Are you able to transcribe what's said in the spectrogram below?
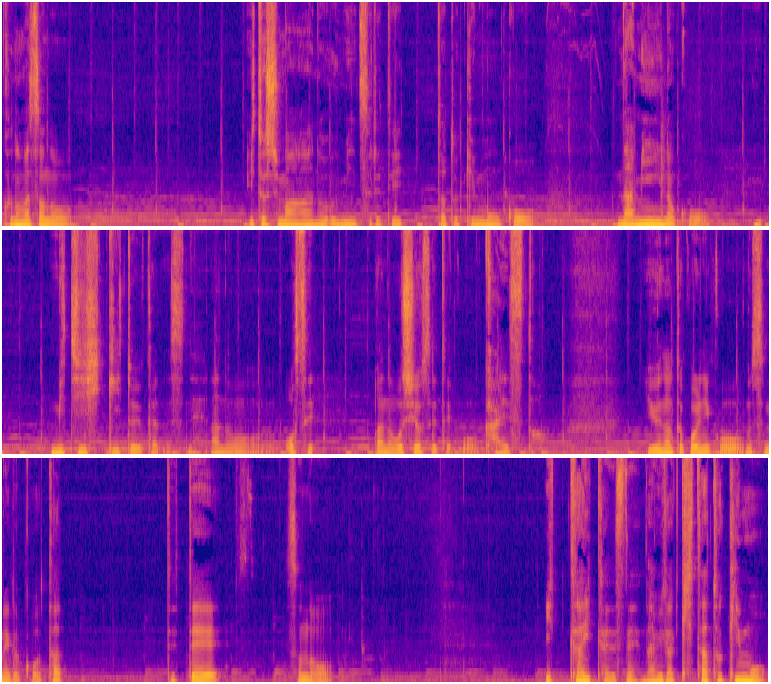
この前その、糸島の海に連れて行った時も、こう、波のこう、満ち引きというかですね、あの、押せ、あの、押し寄せてこう返すというようなところにこう、娘がこう立ってて、その、一回一回ですね、波が来た時も、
